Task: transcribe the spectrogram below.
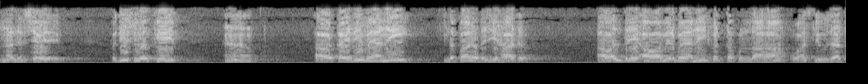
نازل شوئے۔ پدی سورت کے او قیدی بیانی لپار دا جہاد اول درے اوامر بیانی فتق اللہ و اصلی ذات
